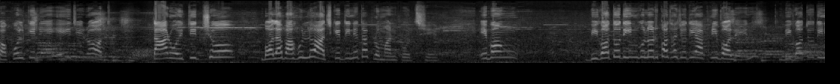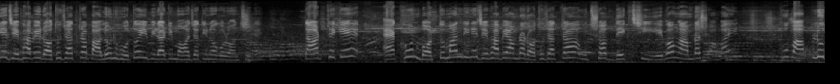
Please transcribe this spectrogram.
সকলকে নিয়ে এই যে রথ, তার ঐতিহ্য বলা বাহুল্য আজকের দিনে তা প্রমাণ করছে। এবং বিগত দিনগুলোর কথা যদি আপনি বলেন, বিগত দিনে যেভাবে রথযাত্রা পালন হতো এই বিরাটি মহাজাতিনগর অঞ্চলে তার থেকে এখন বর্তমান দিনে যেভাবে আমরা রথযাত্রা উৎসব দেখছি এবং আমরা সবাই খুব আপ্লুত।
